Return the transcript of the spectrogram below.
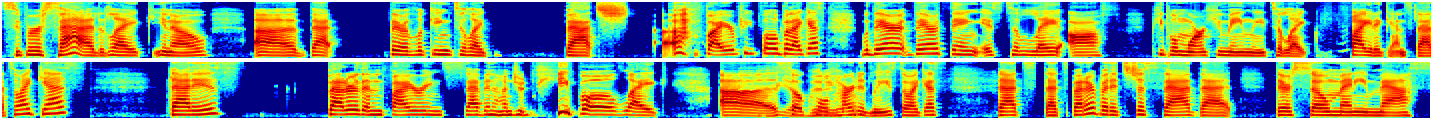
super sad like you know uh that they're looking to like batch uh, fire people but i guess their their thing is to lay off people more humanely to like fight against that so i guess that is better than firing 700 people like uh, so cold heartedly. So I guess that's that's better. But it's just sad that there's so many mass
